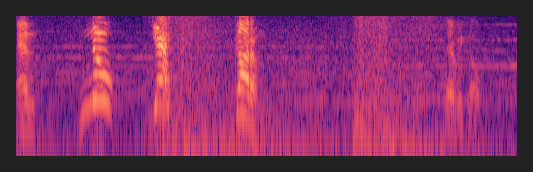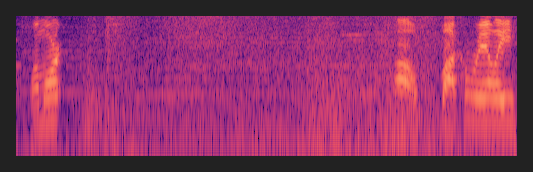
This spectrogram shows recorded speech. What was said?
And no! Yes! Got him! There we go. One more. Oh, fuck, really?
